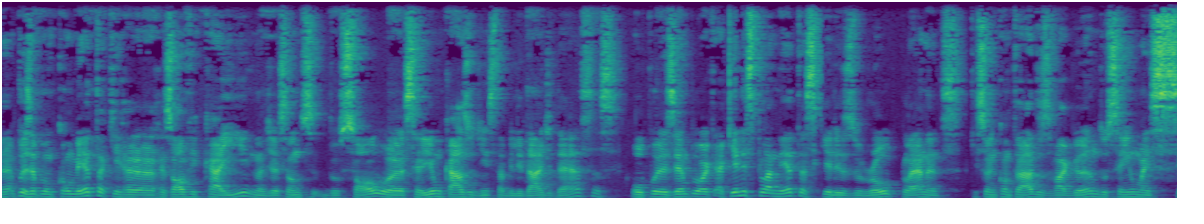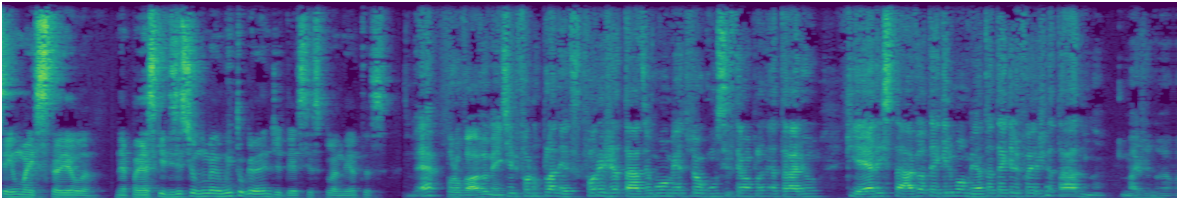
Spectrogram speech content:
Né? Por exemplo, um cometa que resolve cair na direção do Sol eh, seria um caso de instabilidade dessas? Ou, por exemplo, aqueles planetas, aqueles rogue planets, que são encontrados vagando sem uma, sem uma estrela. Né? Parece que existe um número muito grande desses planetas. É, provavelmente eles foram planetas que foram ejetados em algum momento de algum sistema planetário que era estável até aquele momento, até que ele foi ejetado, né? Imagino eu.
